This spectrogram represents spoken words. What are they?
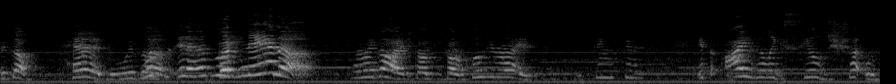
It's a head with What's a it like? banana. Oh my gosh, Donkey Kong, close your eyes. This thing's gonna. s- Its eyes are like sealed shut with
